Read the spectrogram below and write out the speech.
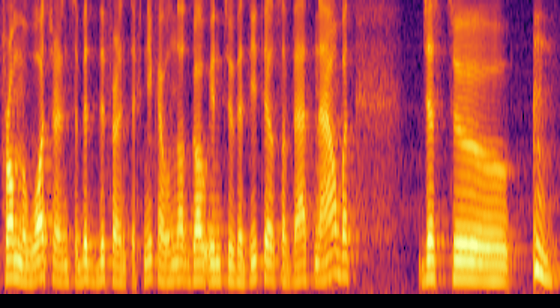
from the water and it's a bit different technique. I will not go into the details of that now, but just to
